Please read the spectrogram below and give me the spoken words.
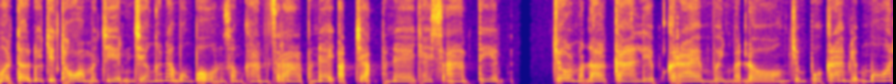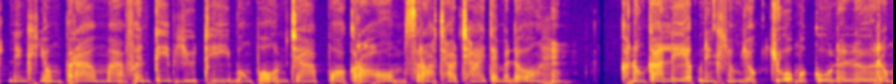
មើលទៅដូចជាធម្មជាតិអញ្ចឹងណាបងប្អូនសំខាន់ស្រាលភ្នែកអត់ចាក់ភ្នែកហើយស្អាតទៀត ចូលមកដល់ការលាបក្រែមវិញម្ដង ចំពោះក្រែមលាបមាត់នាងខ្ញុំប្រើម៉ាក Fenty Beauty បងប្អូនចាពណ៌ក្រហមស្រស់ឆើតឆាយតែម្ដងក្នុងការលាបនាងខ្ញុំយកជក់មកគូនៅលើរឹម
